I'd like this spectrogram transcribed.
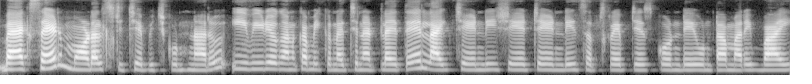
బ్యాక్ సైడ్ మోడల్ స్టిచ్ చేయించుకుంటున్నారు ఈ వీడియో కనుక మీకు నచ్చినట్లయితే లైక్ చేయండి షేర్ చేయండి సబ్స్క్రైబ్ చేసుకోండి. ఉంటా మరి బాయ్.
